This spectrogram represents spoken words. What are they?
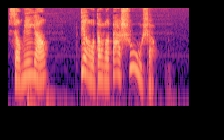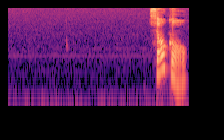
小绵羊掉到了大树上。小狗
